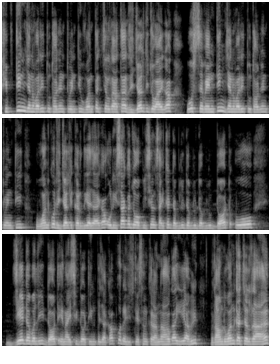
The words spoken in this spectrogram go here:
fifteen January 2021 तक चल रहा था। रिज़ल्ट जो आएगा, वो 17 जनवरी 2021 को रिज़ल्ट कर दिया जाएगा। उड़ीसा का जो ऑफिशियल साइट है W J double E dot N I C dot in पर जाकर आपको रजिस्ट्रेशन कराना होगा। ये अभी राउंड वन का चल रहा है।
